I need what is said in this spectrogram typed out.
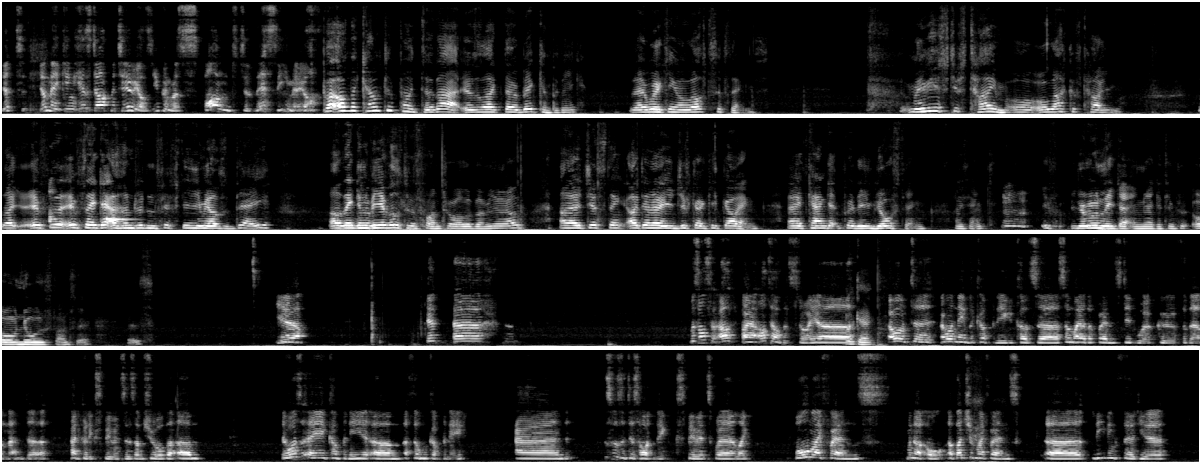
you're, t- you're making his dark materials. You can respond to this email. But on the counterpoint to that is like they're a big company. They're working on lots of things. Maybe it's just time or, or lack of time. Like if if they get 150 emails a day, are they going to be able to respond to all of them? You know, and I just think I don't know. You just gotta keep going, and it can get pretty exhausting. I think Mm. if you're only getting negative or no responses. Yeah. It uh was also I'll I'll tell this story. Uh, Okay. I won't uh, I won't name the company because uh, some of my other friends did work uh, for them and uh, had good experiences, I'm sure. But um, there was a company, um, a film company, and this was a disheartening experience where like all my friends, well not all, a bunch of my friends, uh, leaving third year,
